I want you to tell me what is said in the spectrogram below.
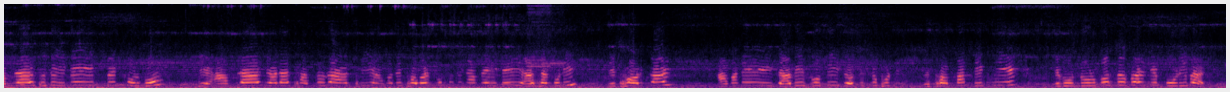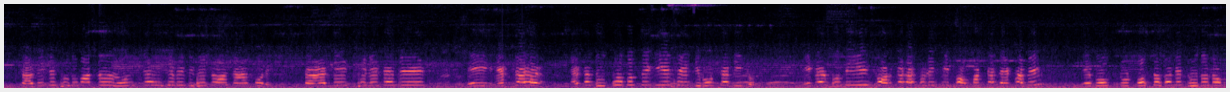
আমরা শুধু এটাই এক্সপেক্ট করব যে আমরা যারা ছাত্ররা আছি, আমাদের সবার পক্ষ থেকে আমরা এটাই আশা করি যে সরকার আমাদের এই দাবির প্রতি দেখিয়ে এবং নূর যে পরিবার তাদেরকে শুধুমাত্র রোহিঙ্গা হিসেবে বিবেচনা না করে তাদের ছেলেটা যে এই একটা একটা যুদ্ধ করতে গিয়ে সে জীবনটা দিল, এটার প্রতি সরকার আসলে সেই সম্মানটা দেখাবে এবং নূর মোস্তফাকে দ্রুততম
